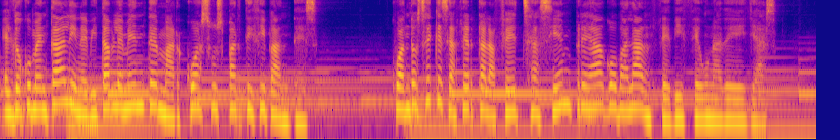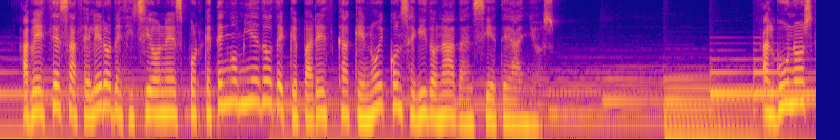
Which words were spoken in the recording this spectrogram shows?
El documental inevitablemente marcó a sus participantes. Cuando sé que se acerca la fecha, siempre hago balance, dice una de ellas. A veces acelero decisiones porque tengo miedo de que parezca que no he conseguido nada en siete años. Algunos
